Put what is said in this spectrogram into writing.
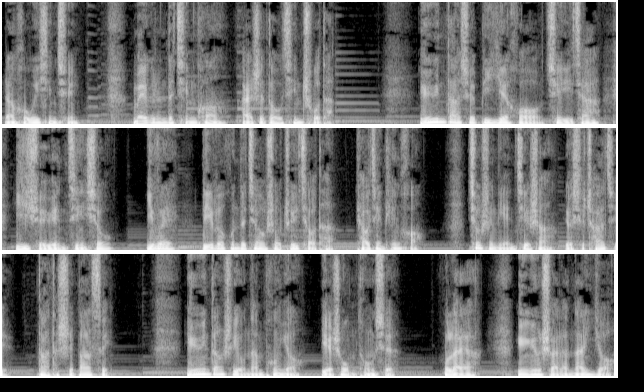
然后微信群，每个人的情况还是都清楚的。云云大学毕业后去一家医学院进修，一位离了婚的教授追求她，条件挺好，就是年纪上有些差距，大她十八岁。云云当时有男朋友，也是我们同学。后来呀，云云甩了男友，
